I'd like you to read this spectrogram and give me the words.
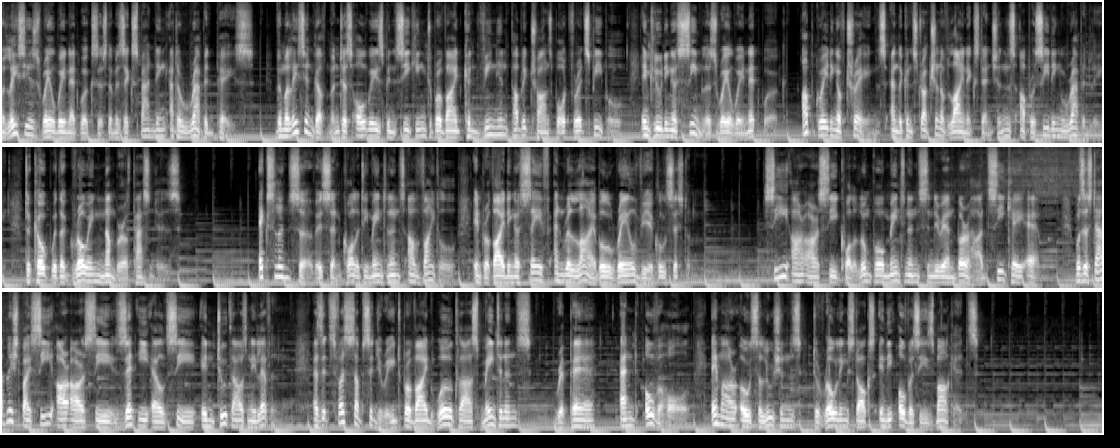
Malaysia's railway network system is expanding at a rapid pace. The Malaysian government has always been seeking to provide convenient public transport for its people, including a seamless railway network. Upgrading of trains and the construction of line extensions are proceeding rapidly to cope with a growing number of passengers. Excellent service and quality maintenance are vital in providing a safe and reliable rail vehicle system. CRRC Kuala Lumpur Maintenance Sendirian Berhad CKM was established by CRRC ZELC in 2011 as its first subsidiary to provide world-class maintenance, repair and overhaul MRO solutions to rolling stocks in the overseas markets.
